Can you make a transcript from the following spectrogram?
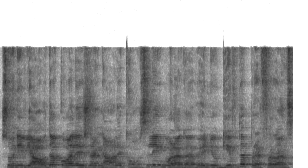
so if you the college counseling, when you give the preference,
